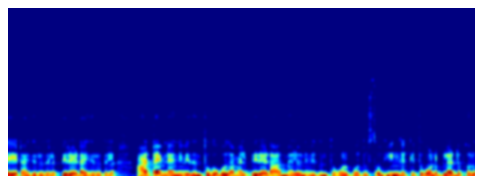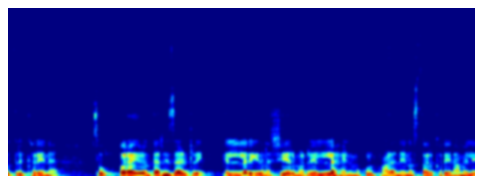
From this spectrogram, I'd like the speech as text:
ಡೇಟ್ ಆಗಿರೋದಿಲ್ಲ ಪಿರಿಯಡ್ ಆಗಿರೋದಿಲ್ಲ. ಆ ಟೈಮ್ನಾಗ ನೀವು ಇದನ್ನು ತೊಗೋಬೋದು, ಆಮೇಲೆ ಪಿರಿಯಡ್ ಆದಮೇಲೂ ನೀವು ಇದನ್ನು ತೊಗೊಳ್ಬೋದು. ಸೊ ಹಿಂಗೆ ಕಿತ್ಕೊಂಡು ಬ್ಲಡ್ ಬರುತ್ತೆ ರೀ ಖರೇನ. ಸೂಪರ್ ಆಗಿರೋಂಥ ರಿಸಲ್ಟ್ ರೀ. ಎಲ್ಲರಿಗೂ ಇದನ್ನು ಶೇರ್ ಮಾಡಿರಿ. ಎಲ್ಲ ಹೆಣ್ಮಕ್ಳು ಭಾಳ ನೆನೆಸ್ತಾರೆ ಖರೇನ ಆಮೇಲೆ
